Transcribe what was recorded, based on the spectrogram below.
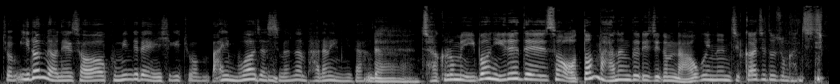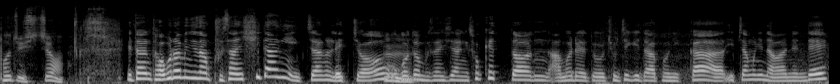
좀 이런 면에서 국민들의 인식이 좀 많이 모아졌으면 하는 바람입니다. 네. 자, 그러면 이번 일에 대해서 어떤 반응들이 지금 나오고 있는지까지도 좀 같이 짚어주시죠. 일단 더불어민주당 부산 시당이 입장을 냈죠. 음. 오거돈 부산시장이 속했던 아무래도 조직이다 보니까 입장문이 나왔는데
